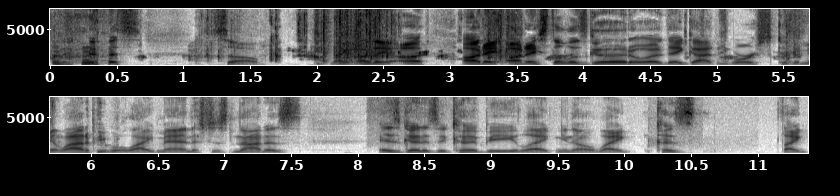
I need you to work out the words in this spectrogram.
so, like, are they uh, are they are they still as good, or they gotten worse? Because I mean, a lot of people are like, man, it's just not as as good as it could be. Like, you know, like because like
